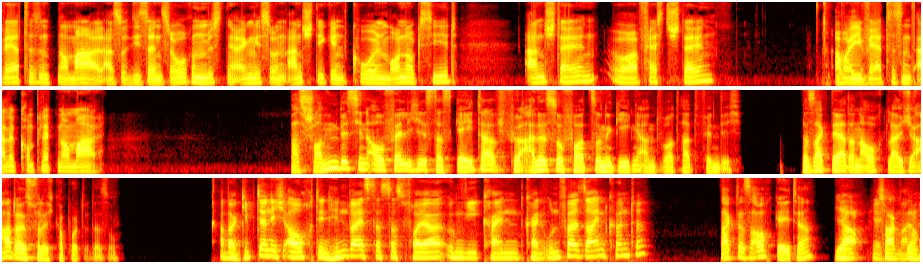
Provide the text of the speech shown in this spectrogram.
Werte sind normal. Also die Sensoren müssten ja eigentlich so einen Anstieg in Kohlenmonoxid anstellen oder feststellen. Aber die Werte sind alle komplett normal. Was schon ein bisschen auffällig ist, dass Gator für alles sofort so eine Gegenantwort hat, finde ich. Da sagt er dann auch gleich, ja, da ist vielleicht kaputt oder so. Aber gibt er nicht auch den Hinweis, dass das Feuer irgendwie kein, kein Unfall sein könnte? Sagt das auch Gator? Ja, Ja, sagt er.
